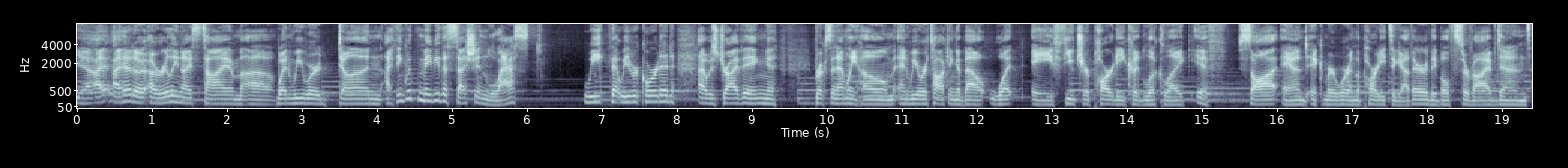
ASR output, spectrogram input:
Yeah, I, I had a, a really nice time uh, when we were done. I think with maybe the session last week that we recorded. I was driving Brooks and Emily home, and we were talking about what a future party could look like if Saw and Ikmer were in the party together. They both survived and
